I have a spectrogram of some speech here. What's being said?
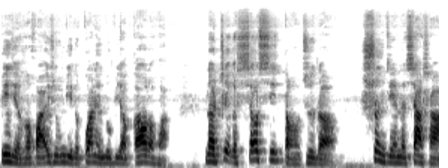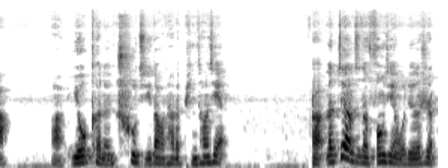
并且和华谊兄弟的关联度比较高的话。那这个消息导致的瞬间的下杀啊，有可能触及到它的平仓线啊，那这样子的风险，我觉得是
